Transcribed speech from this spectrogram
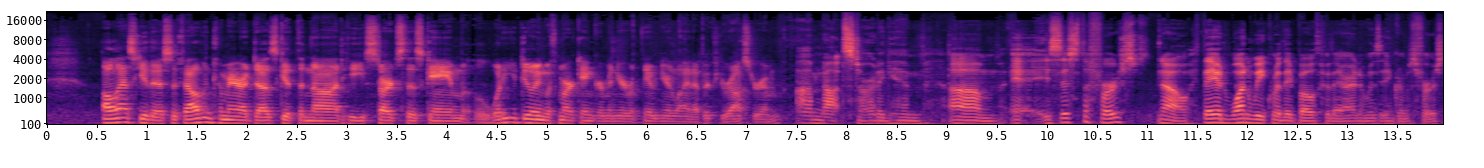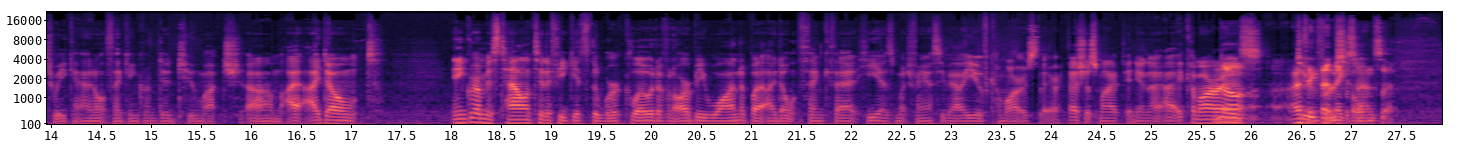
I'll ask you this: If Alvin Kamara does get the nod, he starts this game. What are you doing with Mark Ingram in your in your lineup if you roster him? I'm not starting him. Um, is this the first? No, they had one week where they both were there, and it was Ingram's first week, and I don't think Ingram did too much. Um, I, I don't. Ingram is talented if he gets the workload of an RB one, but I don't think that he has much fantasy value if Kamara's there. That's just my opinion. I, I Kamara No, is I think that makes sense.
